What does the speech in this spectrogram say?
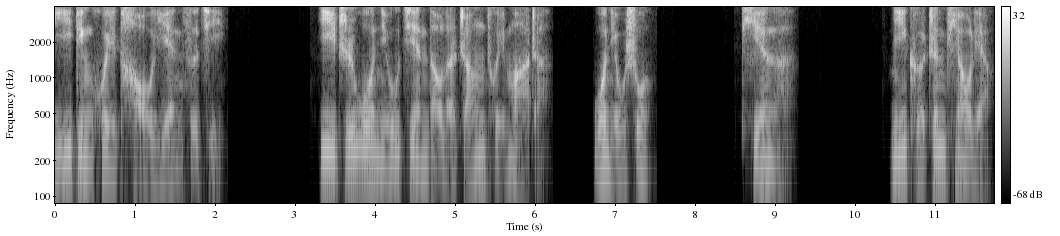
一定会讨厌自己。一只蜗牛见到了长腿蚂蚱，蜗牛说：“天啊，你可真漂亮！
